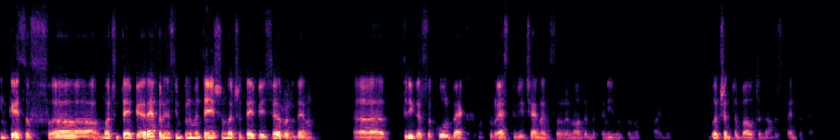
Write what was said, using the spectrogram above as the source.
In case of uh, merchant API reference implementation, merchant API server then uh, triggers a callback through SPV channels or another mechanism to notify the merchant about a double spend attempt.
